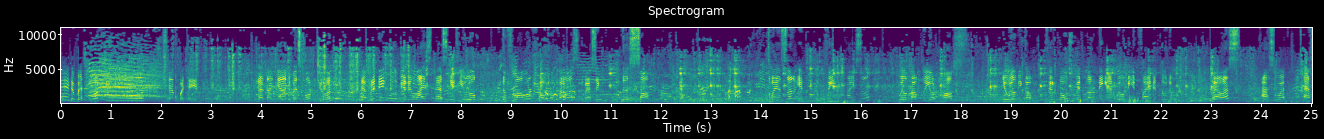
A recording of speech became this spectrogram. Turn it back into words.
Eh, the best fortune. Nah, aku bacain. Katanya the best fortune everything will be realized as if you look the flowers of a palace facing the sun. Yeah. treasure in vehicle will come to your house you will become virtuous with learning and will be invited to the palace as well as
